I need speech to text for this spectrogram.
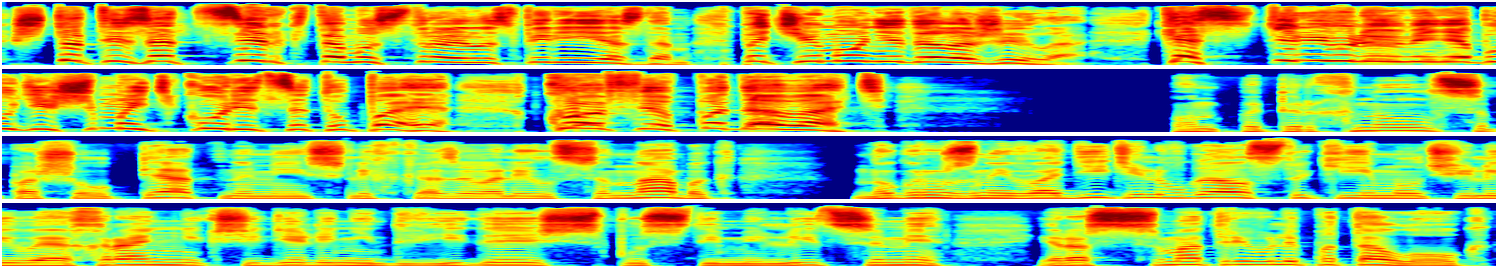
Что ты за цирк там устроила с переездом? Почему не доложила? Кастрюлю у меня будешь мыть, курица тупая! Кофе подавать!» Он поперхнулся, пошел пятнами и слегка завалился на бок, но грузный водитель в галстуке и молчаливый охранник сидели, не двигаясь, с пустыми лицами и рассматривали потолок,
